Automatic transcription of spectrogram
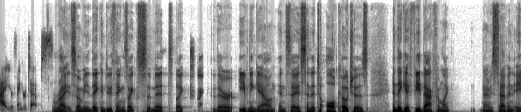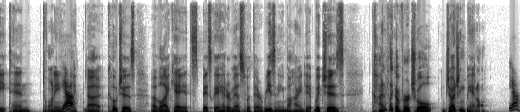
at your fingertips. Right. So I mean, they can do things like submit like their evening gown and say send it to all coaches, and they get feedback from like maybe seven, eight, ten, twenty Yeah. like, uh, coaches of like, hey, it's basically a hit or miss with their reasoning behind it, which is kind of like a virtual judging panel Yeah.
